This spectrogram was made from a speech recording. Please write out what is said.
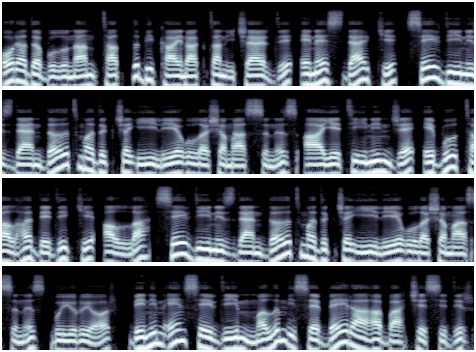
orada bulunan tatlı bir kaynaktan içerdi, Enes der ki, sevdiğinizden dağıtmadıkça iyiliğe ulaşamazsınız, ayeti inince, Ebu Talha dedi ki, Allah, sevdiğinizden dağıtmadıkça iyiliğe ulaşamazsınız, buyuruyor, benim en sevdiğim malım ise Beyraha bahçesidir,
